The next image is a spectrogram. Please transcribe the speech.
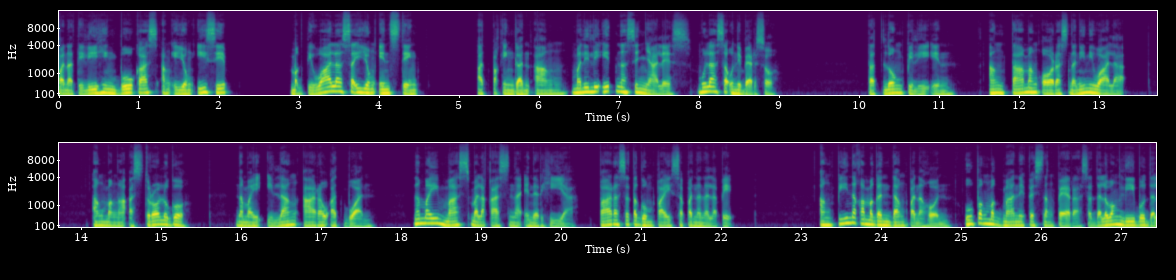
Panatilihing bukas ang iyong isip, magtiwala sa iyong instinct, at pakinggan ang maliliit na senyales mula sa universo. Tatlong piliin ang tamang oras na niniwala ang mga astrologo na may ilang araw at buwan na may mas malakas na enerhiya para sa tagumpay sa pananalapi. Ang pinakamagandang panahon upang mag-manifest ng pera sa 2025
